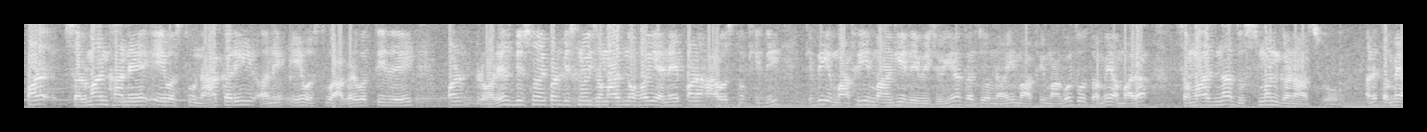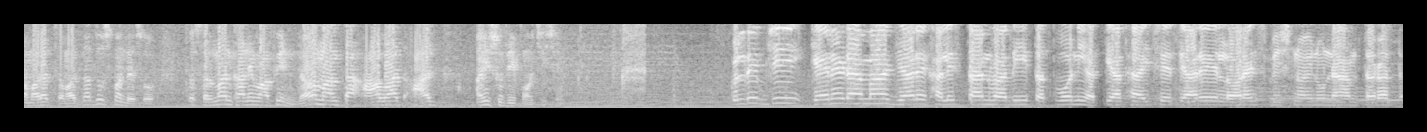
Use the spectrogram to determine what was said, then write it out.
પણ સલમાન ખાને એ વસ્તુ ના કરી અને એ વસ્તુ આગળ વધતી રહી. પણ લોરેન્સ બિશ્નોઈ પણ બિશ્નોઈ સમાજનો હોય એને પણ આ વસ્તુ કીધી કે ભાઈ માફી માંગી લેવી જોઈએ. અગર જો નહીં માફી માંગો તો તમે અમારા સમાજના દુશ્મન ગણાશો અને તમે અમારા સમાજના દુશ્મન રહેશો. તો સલમાન ખાને માફી ન માંગતા આ વાત આજ અહીં સુધી પહોંચી છે. કુલદીપજી કેનેડામાં જ્યારે ખાલિસ્તાનવાદી તત્વોની હત્યા થાય છે ત્યારે લોરેન્સ બિશ્નોઈનું નામ તરત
